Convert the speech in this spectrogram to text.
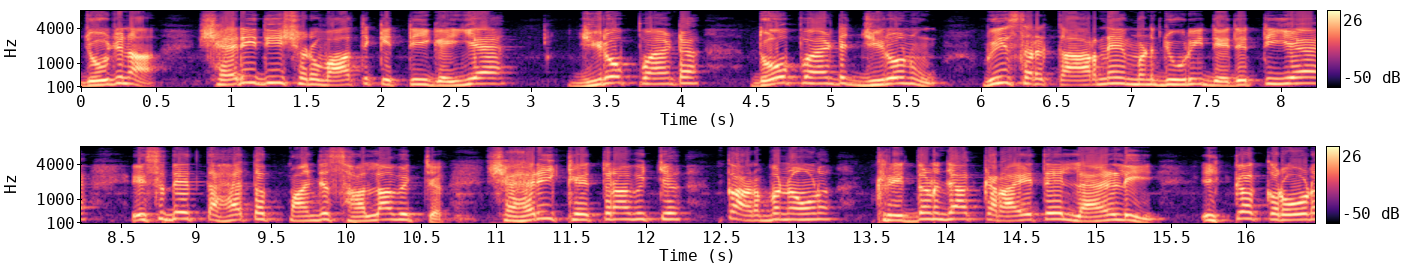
ਯੋਜਨਾ ਸ਼ਹਿਰੀ ਦੀ ਸ਼ੁਰੂਆਤ ਕੀਤੀ ਗਈ ਹੈ। 0.2.0 ਨੂੰ ਵੀ ਸਰਕਾਰ ਨੇ ਮਨਜ਼ੂਰੀ ਦੇ ਦਿੱਤੀ ਹੈ। ਇਸ ਦੇ ਤਹਿਤ 5 ਸਾਲਾਂ ਵਿੱਚ ਸ਼ਹਿਰੀ ਖੇਤਰਾਂ ਵਿੱਚ ਘਰ ਬਣਾਉਣ, ਖਰੀਦਣ ਜਾਂ ਕਿਰਾਏ ਤੇ ਲੈਣ ਲਈ 1 ਕਰੋੜ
